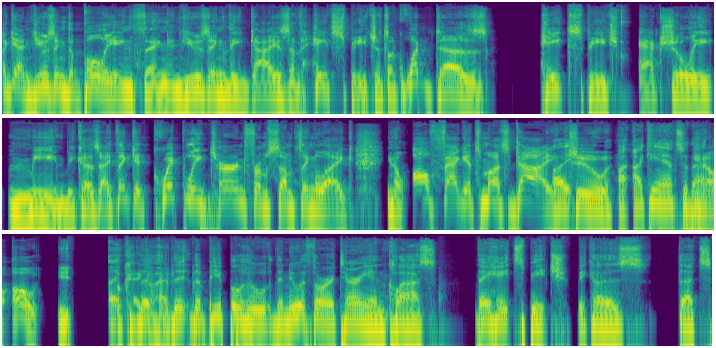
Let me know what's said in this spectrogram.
again, using the bullying thing and using the guise of hate speech, it's like, what does hate speech actually mean? Because I think it quickly turned from something like, you know, all faggots must die I, to, I, I, can't answer that. You know, oh, you, uh, okay, the, go ahead. The, the people who, the new authoritarian class they hate speech because that's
